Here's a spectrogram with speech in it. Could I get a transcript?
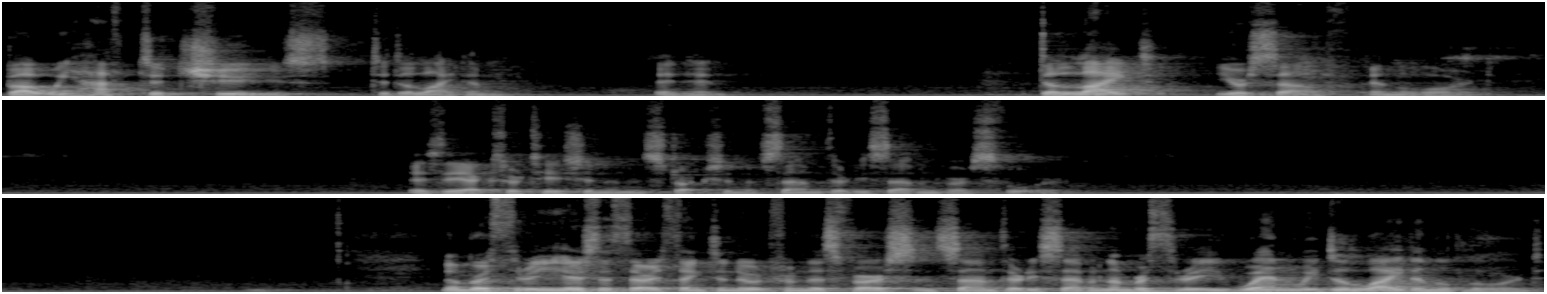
But we have to choose to delight him in Him. Delight yourself in the Lord, is the exhortation and instruction of Psalm 37, verse 4. Number three, here's the third thing to note from this verse in Psalm 37. Number three, when we delight in the Lord,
